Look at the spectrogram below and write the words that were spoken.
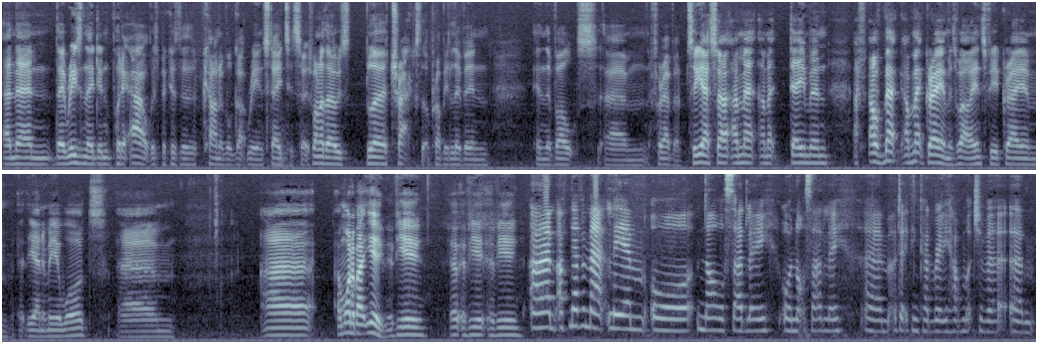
And then the reason they didn't put it out was because the carnival got reinstated. So it's one of those blur tracks that'll probably live in in the vaults um, forever. So yes, I, I met I met Damon. I've, I've met I've met Graham as well. I interviewed Graham at the NME Awards. Um, uh, and what about you? Have you Have you? Have you? Um, I've never met Liam or Noel, sadly, or not sadly. Um, I don't think I'd really have much of a, um,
